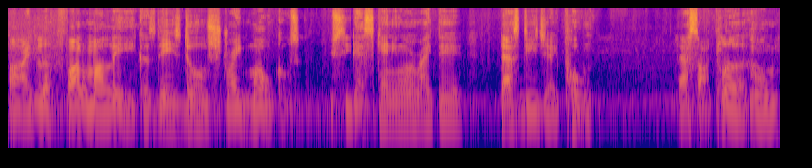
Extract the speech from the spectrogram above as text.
All right, look, follow my lead, because these dudes straight moguls. You see that skinny one right there? That's DJ Pooh. That's our plug, homie.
